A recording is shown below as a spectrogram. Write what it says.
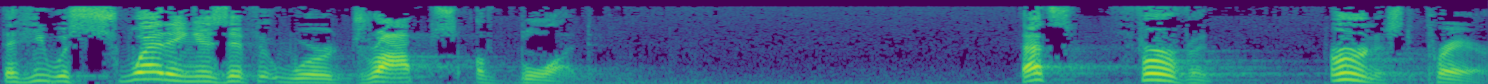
that he was sweating as if it were drops of blood. That's fervent earnest prayer.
